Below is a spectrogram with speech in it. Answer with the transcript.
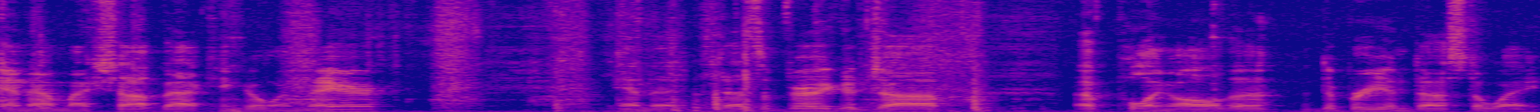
And now my shop vac can go in there. And that does a very good job of pulling all the debris and dust away.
